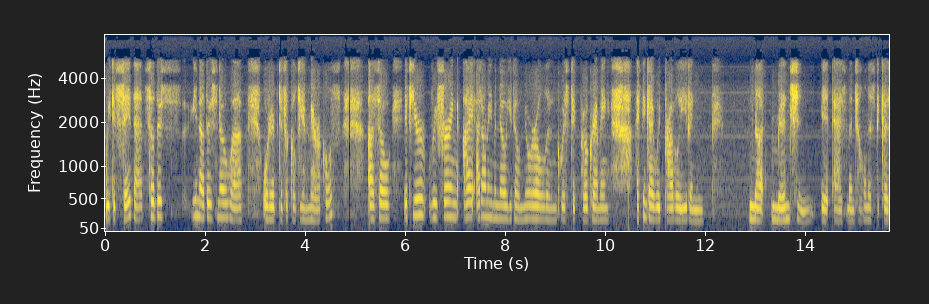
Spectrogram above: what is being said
we could say that. So there's, you know, there's no uh, order of difficulty in miracles. Uh, so if you're referring, I, I don't even know, you know, neuro linguistic programming. I think I would probably even not mention it as mental illness because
